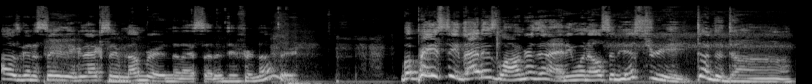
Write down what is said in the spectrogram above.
I was going to say the exact same number, and then I said a different number. But Paystee, that is longer than anyone else in history. Dun dun dun.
